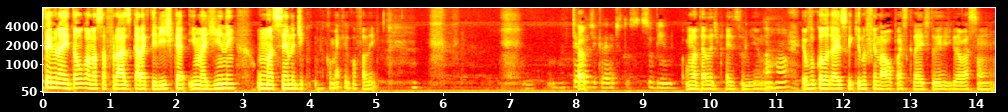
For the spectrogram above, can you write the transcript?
Vamos terminar então com a nossa frase característica. Imaginem uma cena de. Como é que eu falei? Tela de créditos subindo. Uma tela de crédito subindo. Aham. Eu vou colocar isso aqui no final, pós-crédito, erro de gravação.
